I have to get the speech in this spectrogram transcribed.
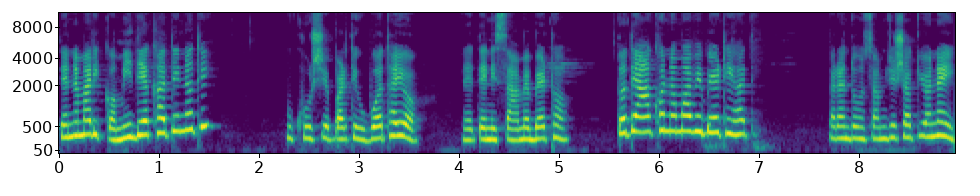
તેને મારી કમી દેખાતી નથી? હું ખુરશી પરથી ઊભો થયો અને તેની સામે બેઠો. તો તે આંખો નમાવી બેઠી હતી. પરંતુ હું સમજી શક્યો નહીં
